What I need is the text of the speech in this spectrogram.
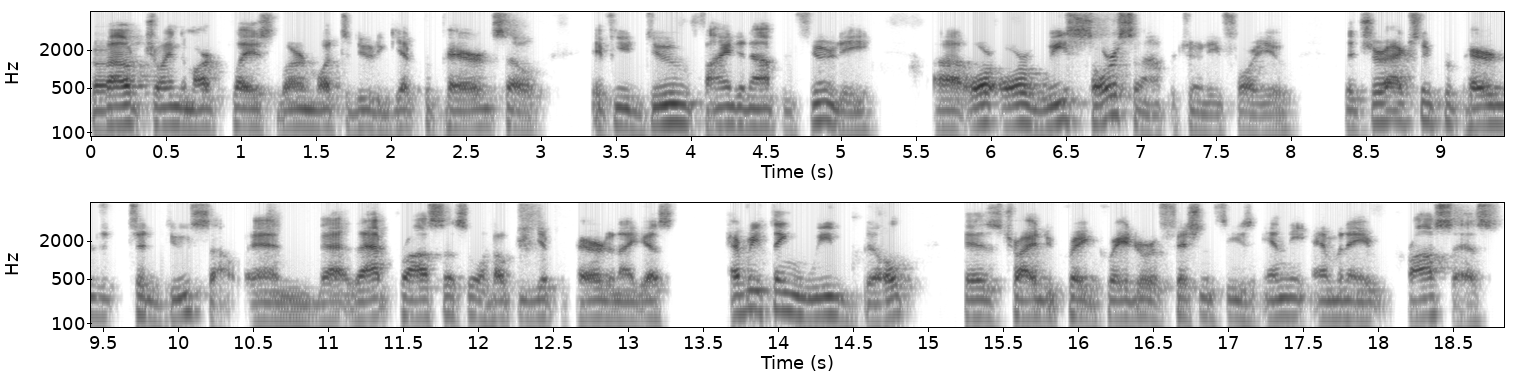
go out, join the marketplace, learn what to do to get prepared. So if you do find an opportunity, uh, or or we source an opportunity for you, that you're actually prepared to, do so, and that that process will help you get prepared. And I guess everything we've built has tried to create greater efficiencies in the M&A process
